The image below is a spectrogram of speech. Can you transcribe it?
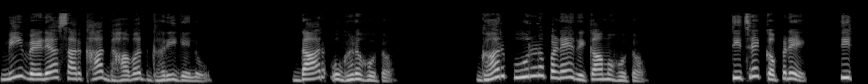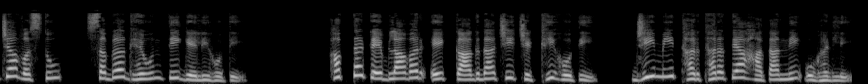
मी वेड्यासारखा धावत घरी गेलो. दार उघड होतं. घर पूर्णपणे रिकामं होतं. तिचे कपडे तिच्या वस्तू सगळं घेऊन ती गेली होती. फक्त टेबलावर एक कागदाची चिठ्ठी होती जी मी थरथरत्या हातांनी उघडली.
